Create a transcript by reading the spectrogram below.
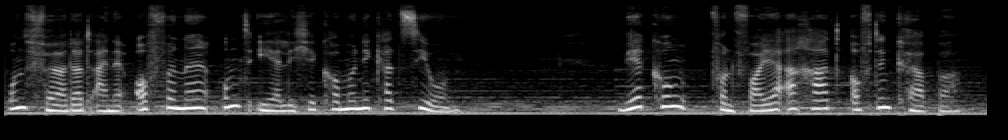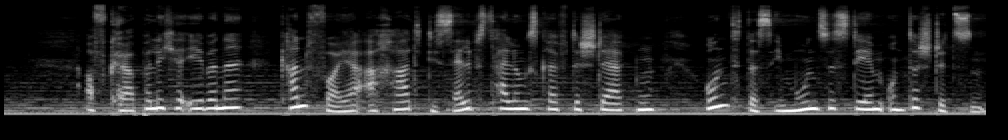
und fördert eine offene und ehrliche Kommunikation. Wirkung von Feuerachat auf den Körper. Auf körperlicher Ebene kann Feuerachat die Selbstheilungskräfte stärken und das Immunsystem unterstützen.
